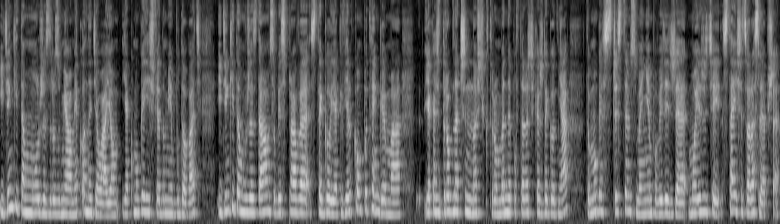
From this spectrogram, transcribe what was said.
i dzięki temu, że zrozumiałam, jak one działają, jak mogę je świadomie budować, i dzięki temu, że zdałam sobie sprawę z tego, jak wielką potęgę ma jakaś drobna czynność, którą będę powtarzać każdego dnia, to mogę z czystym sumieniem powiedzieć, że moje życie staje się coraz lepsze.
